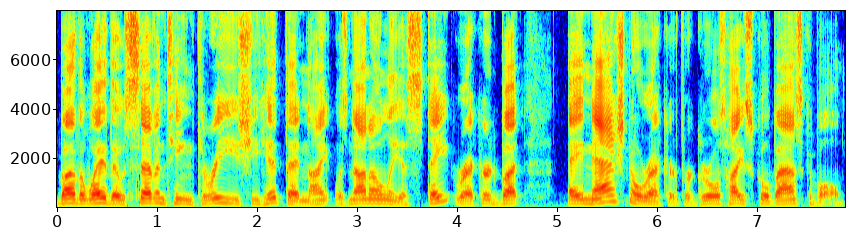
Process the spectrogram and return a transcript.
By the way, those 17 threes she hit that night was not only a state record, but a national record for girls high school basketball.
